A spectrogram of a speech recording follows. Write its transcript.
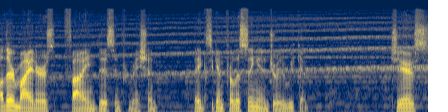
other miners find this information. Thanks again for listening and enjoy the weekend. Cheers.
